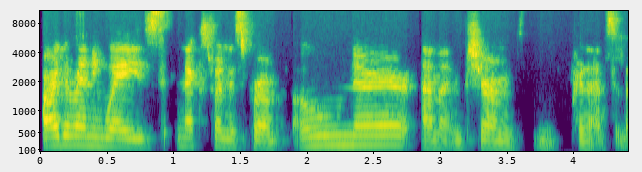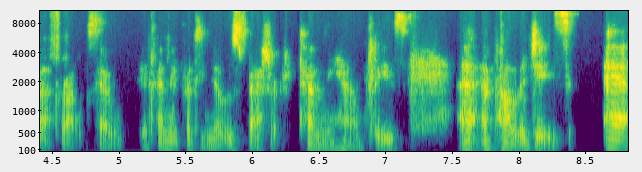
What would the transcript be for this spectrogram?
are there any ways? Next one is from owner, and I'm sure I'm pronouncing that wrong. So if anybody knows better, tell me how, please. Uh, apologies. Uh,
